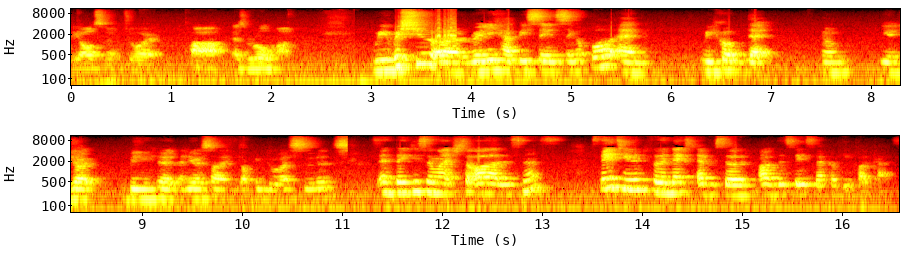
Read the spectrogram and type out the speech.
they also enjoy Pa as a role model. We wish you a really happy stay in Singapore, and we hope that you know you enjoyed being here at NUS High and talking to us students. And thank you so much to all our listeners. Stay tuned for the next episode of the Space Faculty Podcast.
